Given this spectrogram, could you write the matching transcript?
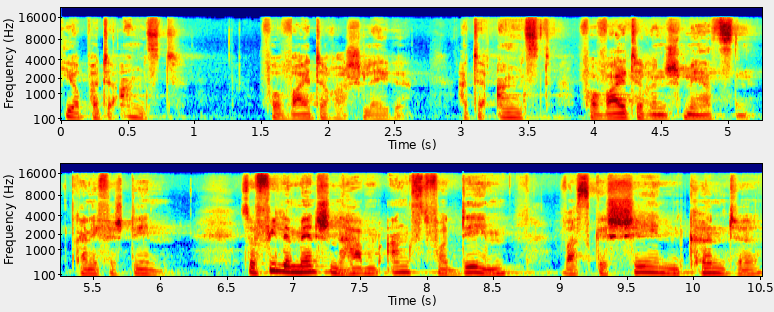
Hiob hatte Angst vor weiterer Schläge, hatte Angst vor weiteren Schmerzen. Kann ich verstehen. So viele Menschen haben Angst vor dem, was geschehen könnte,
